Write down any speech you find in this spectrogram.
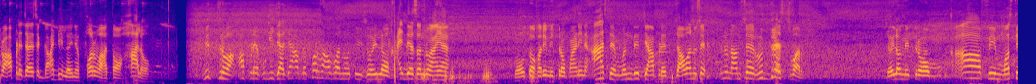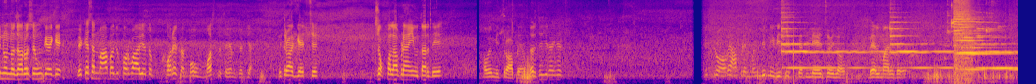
મિત્રો, આપણે જાય છે ગાડી લઈને ફરવા, તો હાલો. મિત્રો, આપણે પૂગી જાય જ્યાં આપણે ફરવા આવવાનું હતું, જોઈ લો, કાયદેસરનું આયા બહુ તો ખરી મિત્રો, પાણીને આ છે મંદિર જ્યાં આપણે જવાનું છે, એનું નામ છે રુદ્રેશ્વર. જોઈ લો મિત્રો, કાફી મસ્તીનો નજારો છે. હું કહેવાય કે વેકેશનમાં આ બાજુ ફરવા આવીએ તો ખરેખર બહુ મસ્ત છે એમ જગ્યા. મિત્રો, આ ગેટ છે. ચપ્પલ આપણે અહીં ઉતારી દઈએ. હવે મિત્રો આપણે અંદર જઈ રહ્યા છીએ. મિત્રો, હવે આપણે મંદિરની વિઝિટ કરી લઈએ, જોઈ લો બેલ મારી દે.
